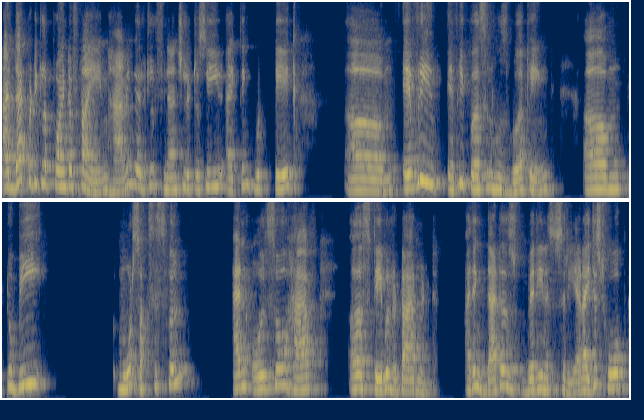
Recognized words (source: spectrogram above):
at that particular point of time having a little financial literacy i think would take um, every every person who's working um, to be more successful and also have a stable retirement i think that is very necessary and i just hope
